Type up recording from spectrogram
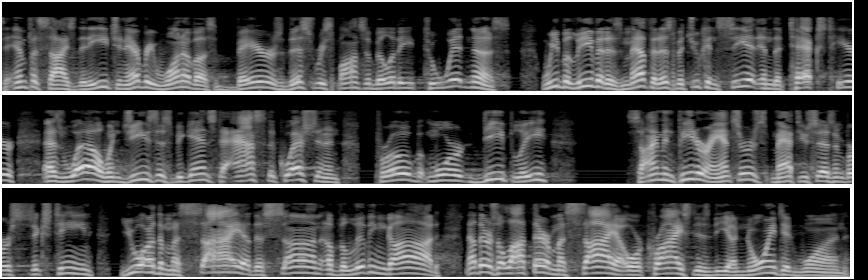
to emphasize that each and every one of us bears this responsibility to witness. We believe it as Methodists, but you can see it in the text here as well. When Jesus begins to ask the question and probe more deeply, Simon Peter answers, Matthew says in verse 16, You are the Messiah, the Son of the living God. Now there's a lot there. Messiah or Christ is the anointed one.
